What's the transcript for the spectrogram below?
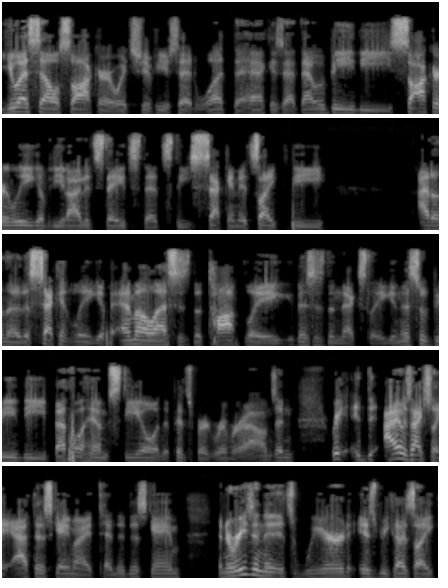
USL Soccer, which, if you said, "What the heck is that?" That would be the soccer league of the United States. That's the second. It's like the I don't know, the second league. If MLS is the top league, this is the next league. And this would be the Bethlehem Steel and the Pittsburgh Riverhounds. And re- I was actually at this game. I attended this game. And the reason that it's weird is because, like,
